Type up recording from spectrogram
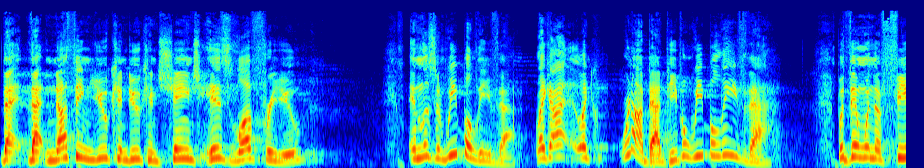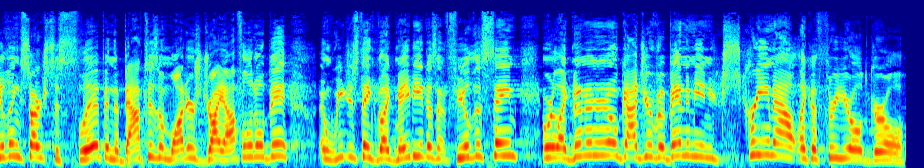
that, that nothing you can do can change His love for you. And listen, we believe that. Like, I, like we're not bad people, we believe that. But then when the feeling starts to slip and the baptism waters dry off a little bit, and we just think like maybe it doesn't feel the same, and we're like, no, no, no, no, God, you've abandoned me, and you scream out like a three year old girl,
